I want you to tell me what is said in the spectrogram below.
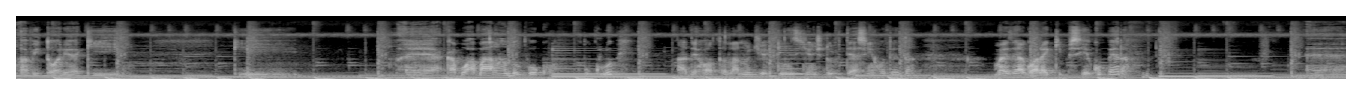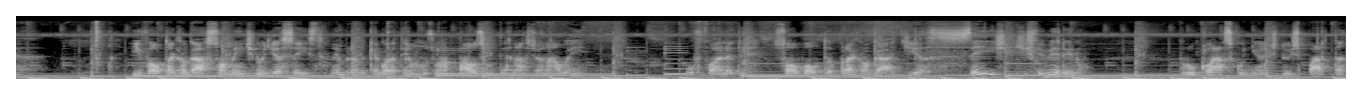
Uma vitória que que é, acabou abalando um pouco o clube. A derrota lá no dia 15 diante do Vitesse em Rotterdam. Mas agora a equipe se recupera é, e volta a jogar somente no dia 6. Lembrando que agora temos uma pausa internacional aí. O Feyenoord só volta para jogar dia 6 de fevereiro para o clássico diante do Sparta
